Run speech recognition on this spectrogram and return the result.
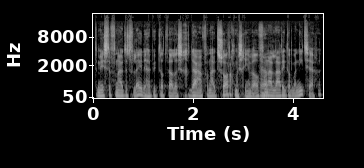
tenminste vanuit het verleden heb ik dat wel eens gedaan, vanuit zorg misschien wel. Van ja. nou, laat ik dat maar niet zeggen.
